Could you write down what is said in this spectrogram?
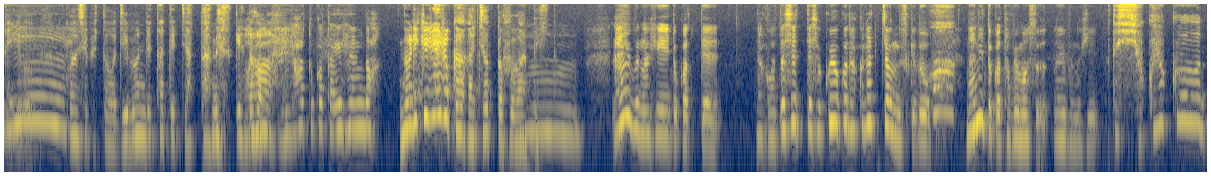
ていえうーコンセプトを自分で立てちゃったんですけどあーリハとか大変だ。乗り切れるかがちょっと不安でしたうんライブの日とかってなんか私って食欲なくなっちゃうんですけど何とか食べます？ライブの日。私食欲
